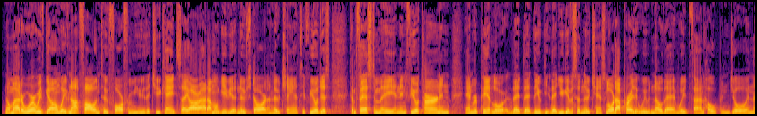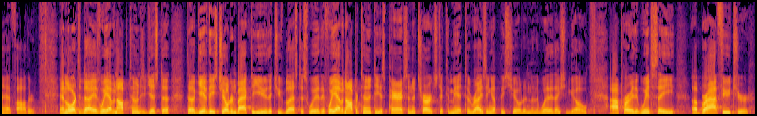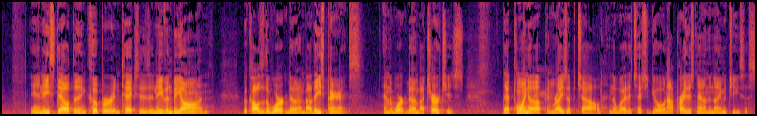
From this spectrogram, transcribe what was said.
no matter where we've gone, we've not fallen too far from you, that you can't say, All right, I'm going to give you a new start, a new chance. If you'll just confess to me, and then if you'll turn and, and repent, Lord, that, that, you, that you give us a new chance. Lord, I pray that we would know that and we'd find hope and joy in that, Father. And Lord, today, as we have an opportunity just to, to give these children back to you that you've blessed us with, if we have an opportunity as parents in the church to commit to raising up these children in the way they should go, I pray that we'd see a bright future in East Delta and Cooper and Texas and even beyond because of the work done by these parents and the work done by churches that point up and raise up a child in the way that they should go. And I pray this now in the name of Jesus.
